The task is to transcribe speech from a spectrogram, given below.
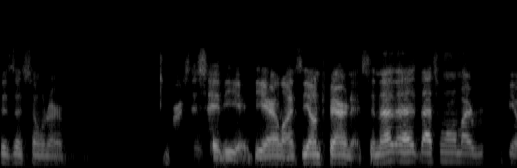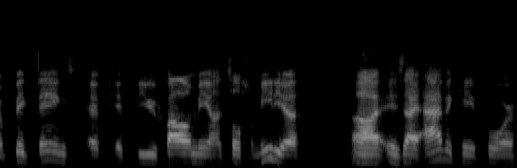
business owner versus say the the airlines, the unfairness, and that, that that's one of my you know big things. If if you follow me on social media, uh, is I advocate for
